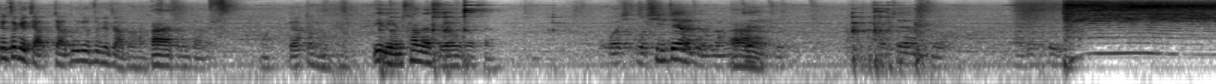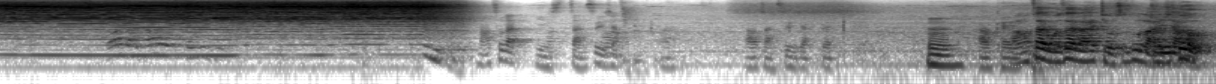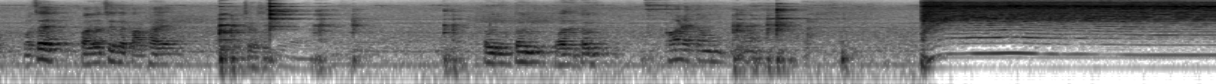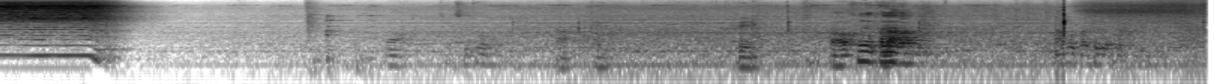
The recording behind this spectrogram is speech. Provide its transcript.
就这个角角度，就这个角度，啊这个角度，哦，不要动。一连串的使用过程。我我先这样子，然后啊这样子，然后这样子，然后这个。拿出来，也展示一下，啊，好，展示一下，对。嗯，，OK，然后再我再来九十度来一下90度，我再把它这个打开，就是都都我都 có là tông 啊，可以，可以。好，现在可以吗？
